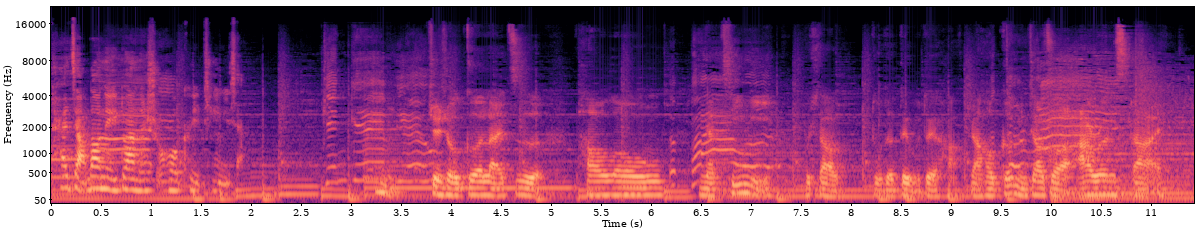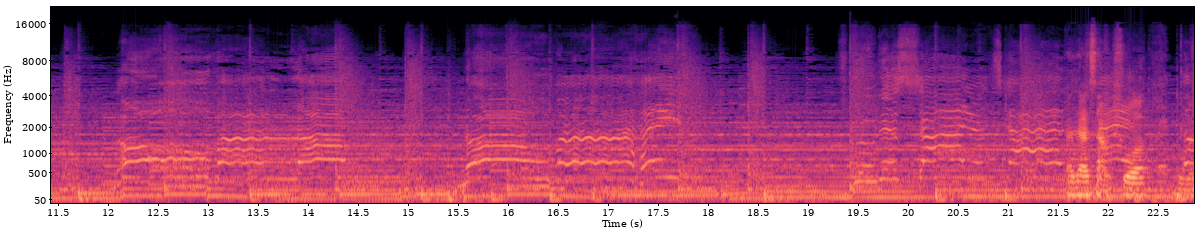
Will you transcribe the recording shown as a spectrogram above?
他讲到那一段的时候，可以听一下。嗯，这首歌来自 Paolo n a t i n i 不知道读的对不对哈。然后歌名叫做 Iron Sky。大家想说，你们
